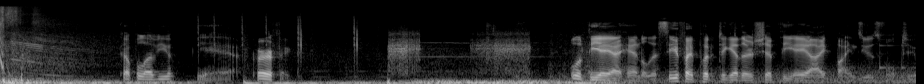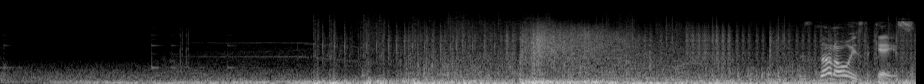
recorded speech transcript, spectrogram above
A Couple of you? Yeah, perfect. We'll let the AI handle this. See if I put together a ship the AI finds useful too. Is not always the case.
